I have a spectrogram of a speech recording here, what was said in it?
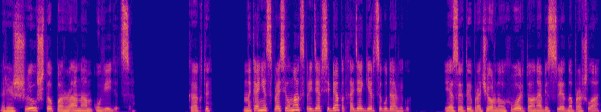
«Решил, что пора нам увидеться. Как ты?» Наконец спросил Макс, придя в себя, подходя к герцогу Дарвигу. Если ты про черную хворь, то она бесследно прошла,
